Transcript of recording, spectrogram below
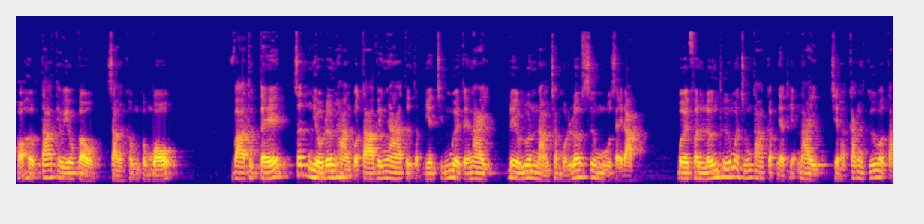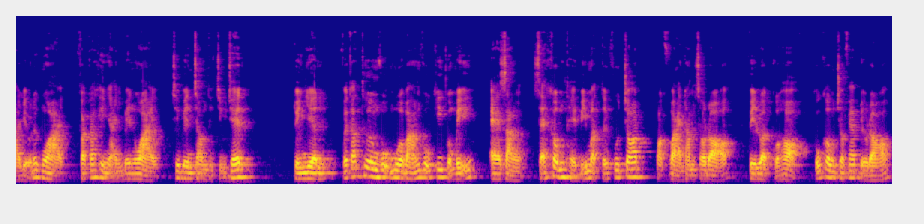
họ hợp tác theo yêu cầu rằng không công bố. Và thực tế, rất nhiều đơn hàng của ta với Nga từ thập niên 90 tới nay đều luôn nằm trong một lớp sương mù dày đặc. Bởi phần lớn thứ mà chúng ta cập nhật hiện nay chỉ là căn cứ vào tài liệu nước ngoài và các hình ảnh bên ngoài, chứ bên trong thì chịu chết. Tuy nhiên, với các thương vụ mua bán vũ khí của Mỹ, e rằng sẽ không thể bí mật tới phút chót hoặc vài năm sau đó, vì luật của họ cũng không cho phép điều đó.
